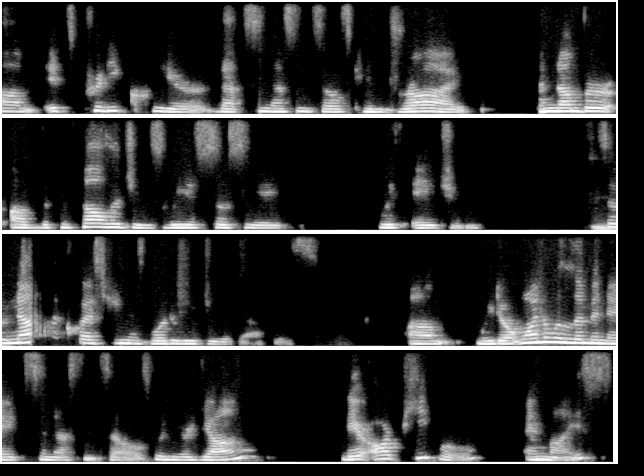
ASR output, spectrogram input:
um, it's pretty clear that senescent cells can drive a number of the pathologies we associate with aging. Mm. So now the question is, what do we do about this? Um, we don't want to eliminate senescent cells. When you're young, there are people and mice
